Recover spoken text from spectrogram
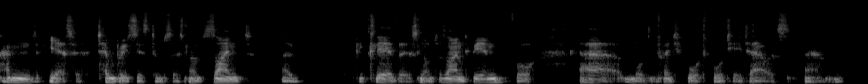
and yes, yeah, so it's a temporary system, so it's not designed uh, be clear that it's not designed to be in for uh, more than 24 to 48 hours um,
